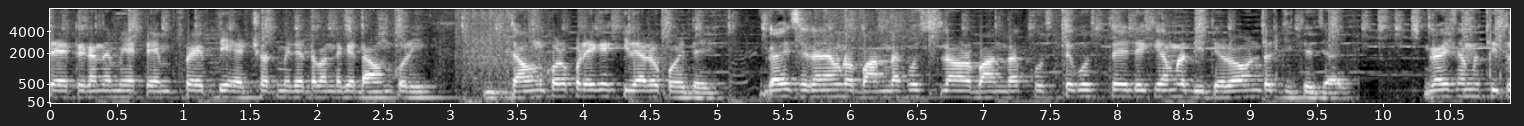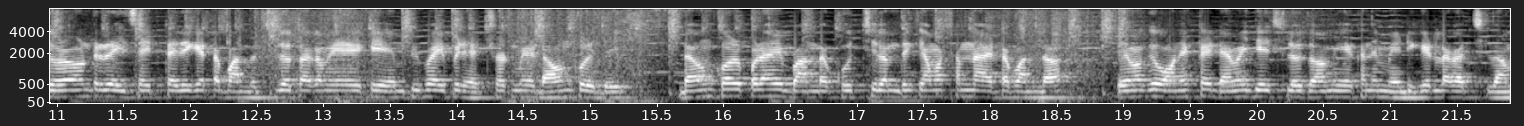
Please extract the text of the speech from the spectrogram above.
যেতে এখানে আমি একটা এম ফাইভ দিয়ে হেডশট মেরে একটা বান্দাকে ডাউন করি। ডাউন করার পরে একে ক্লিয়ারও করে দেয় গাইজ সেখানে আমরা বান্দা খুঁজছিলাম। আর বান্দা খুঁজতে খুঁজতে দেখি আমরা দ্বিতীয় রাউন্ডটা জিতে যাই। গাইস আমরা তৃতীয় রাউন্ডের এই সাইডটা দিকে একটা বান্দা ছিল। তাকে আমি একে এমপি ফাইভের হেডশট মেরে ডাউন করে দিই। ডাউন করার পরে আমি বান্দা খুঁজছিলাম, দেখি আমার সামনে আরেকটা বান্দা। তো আমাকে অনেকটাই ড্যামেজ দিয়েছিলো, তো আমি এখানে মেডিকেট লাগাচ্ছিলাম।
